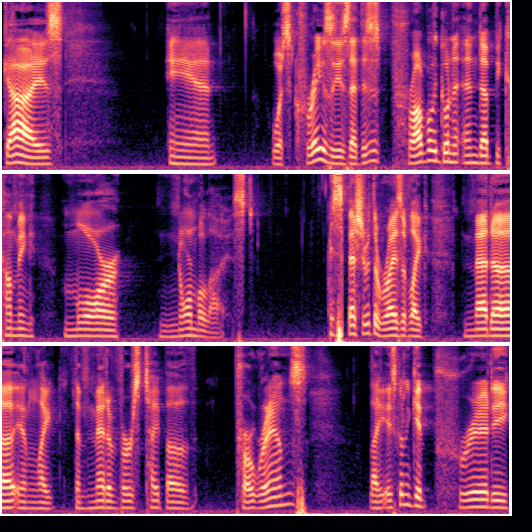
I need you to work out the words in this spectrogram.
guys and what's crazy is that this is probably going to end up becoming more normalized especially with the rise of like meta and like the metaverse type of programs. Like it's going to get pretty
